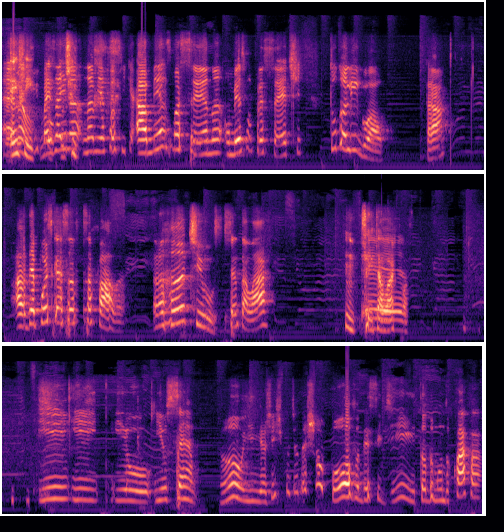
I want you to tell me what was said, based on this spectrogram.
É, Enfim. Não, mas aí na, na, minha fanfic, a mesma cena, o mesmo preset, tudo ali igual. Tá? Ah, depois que a Sansa fala, aham, tio, senta lá. senta é... lá. E, e, e, o, e o Sam, não, e a gente podia deixar o povo decidir, todo mundo quá, quá,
